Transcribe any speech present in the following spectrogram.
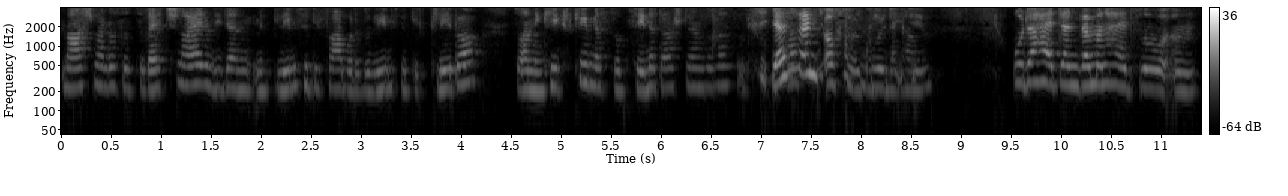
Marshmallows so zurechtschneiden und die dann mit Lebensmittelfarbe oder so Lebensmittelkleber so an den Keks kleben, dass so Zähne darstellen und sowas. Das, Ja, das ist eigentlich auch das war voll ziemlich cool, die lecker. Idee. Oder halt dann, wenn man halt so, ähm,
